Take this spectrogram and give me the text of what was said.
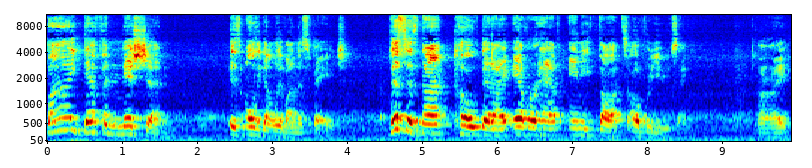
by definition, is only going to live on this page. This is not code that I ever have any thoughts of reusing. All right?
